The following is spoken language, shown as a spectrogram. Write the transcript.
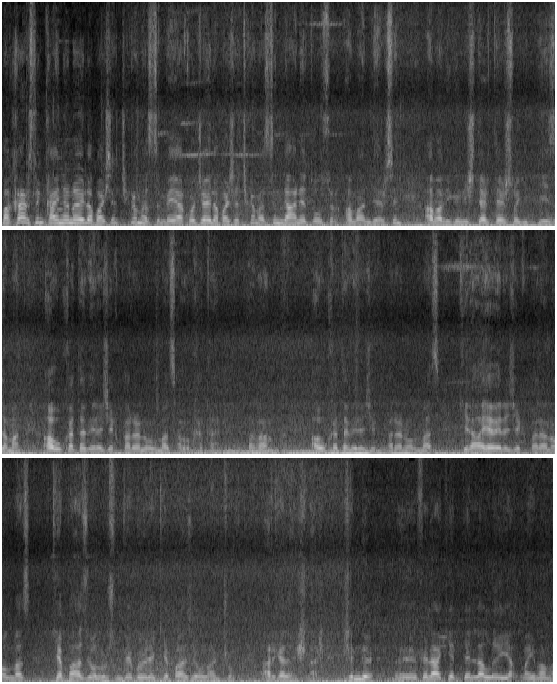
bakarsın kaynanayla başa çıkamazsın veya kocayla başa çıkamazsın lanet olsun aman dersin. Ama bir gün işler terso gittiği zaman avukata verecek paran olmaz avukata. Tamam mı? Avukata verecek paran olmaz, kiraya verecek paran olmaz, kepaze olursun ve böyle kepaze olan çok arkadaşlar. Şimdi e, felaket tellallığı yapmayayım ama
